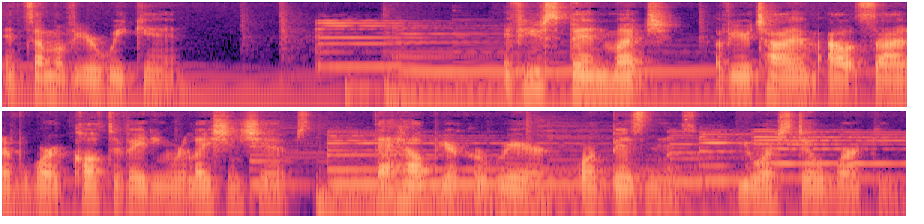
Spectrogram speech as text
and some of your weekend. If you spend much of your time outside of work cultivating relationships that help your career or business, you are still working.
